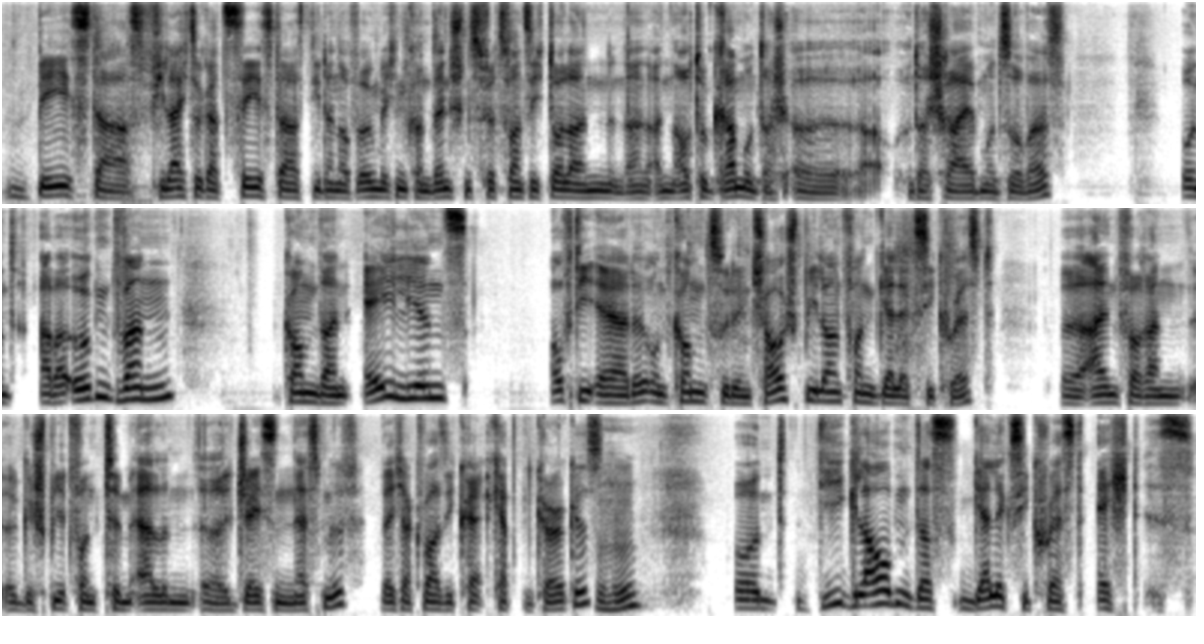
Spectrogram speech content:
B-Stars, vielleicht sogar C-Stars, die dann auf irgendwelchen Conventions für 20 Dollar ein, ein ein Autogramm untersch äh, unterschreiben und sowas. Und aber irgendwann kommen dann Aliens auf die Erde und kommen zu den Schauspielern von Galaxy Quest. Äh, allen voran äh, gespielt von Tim Allen, äh, Jason Nesmith, welcher quasi Ca Captain Kirk ist. Mhm. Und die glauben, dass Galaxy Quest echt ist.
